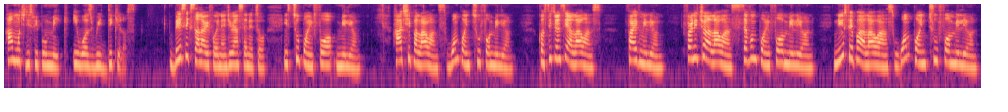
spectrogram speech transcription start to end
how much these people make, it was ridiculous. Basic salary for a Nigerian senator is 2.4 million. Hardship allowance 1.24 million. Constituency allowance 5 million. Furniture allowance 7.4 million newspaper allowance 1.24 million.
